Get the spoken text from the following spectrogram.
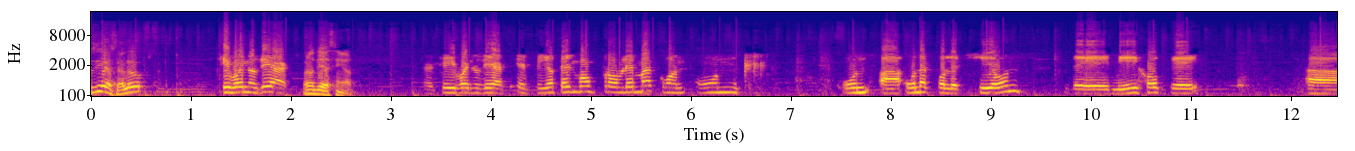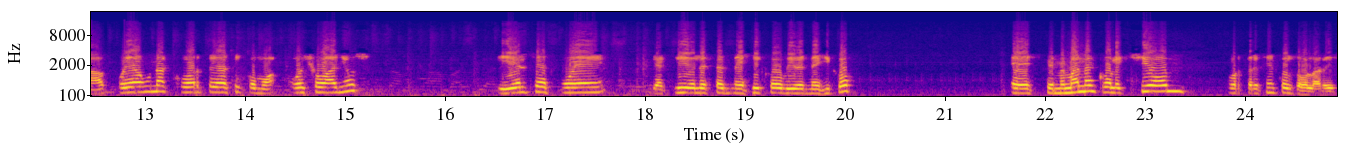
buenos días, ¿aló? Sí, buenos días. Buenos días, señor. Eh, Sí, buenos días. Este, yo tengo un problema con un, un ah, una colección de mi hijo que ah, fue a una corte hace como ocho años y él se fue de aquí, él está en México, vive en México. Este, me mandan colección por 300 dólares.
